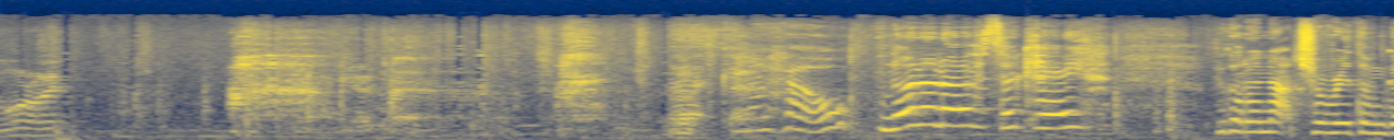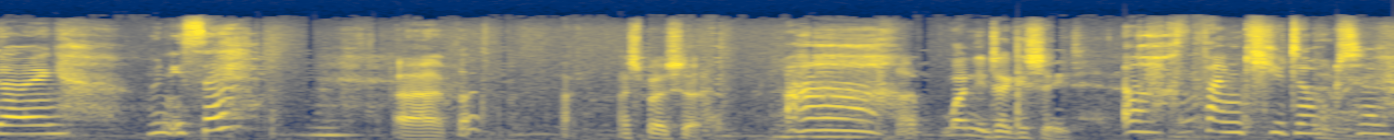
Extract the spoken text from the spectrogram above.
All right. Can I help? No, no, no, it's okay. We've got a natural rhythm going, wouldn't you say? Uh, I, I suppose so. Ah. Uh, why don't you take a seat? Oh, thank you, Doctor.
